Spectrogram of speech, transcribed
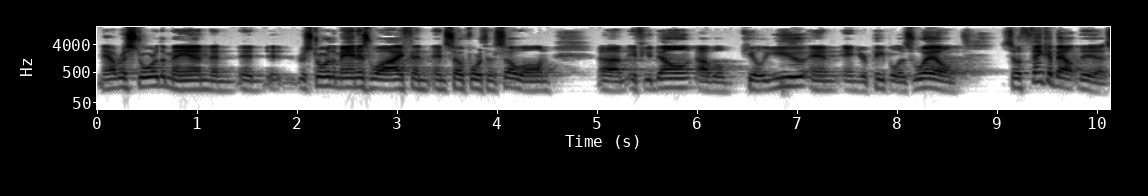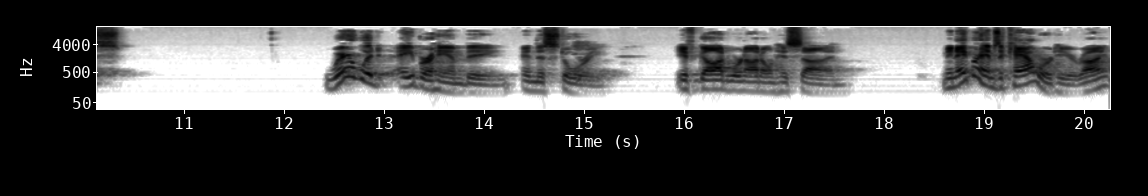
Now restore the man and, and restore the man his wife and, and so forth and so on. Um, if you don't, I will kill you and, and your people as well. So think about this. Where would Abraham be in this story if God were not on his side? I mean, Abraham's a coward here, right?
